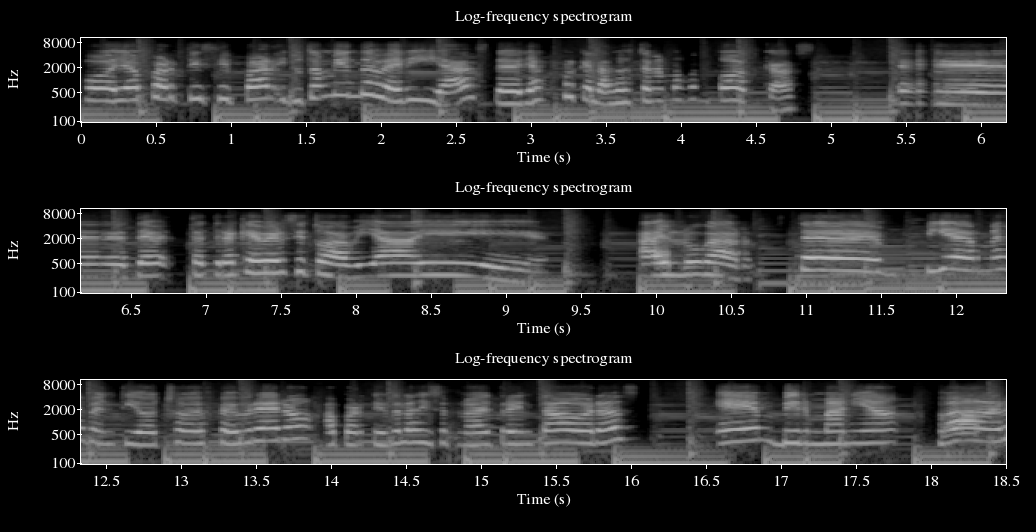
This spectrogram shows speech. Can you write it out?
voy a participar y tú también deberías, deberías porque las dos tenemos un podcast. Eh, de- tendría que ver si todavía hay, hay lugar. Este viernes 28 de febrero, a partir de las 19.30 horas, en Birmania Bar,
